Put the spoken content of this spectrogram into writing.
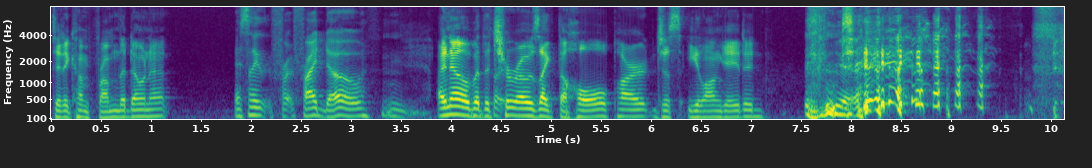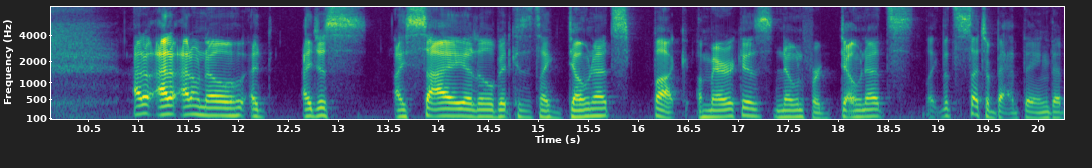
Did it come from the donut? It's like fr- fried dough. I know, but the churro is like the whole part, just elongated. I don't, I don't, I don't know. I, I just, I sigh a little bit because it's like donuts. Fuck, America's known for donuts. Like that's such a bad thing that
